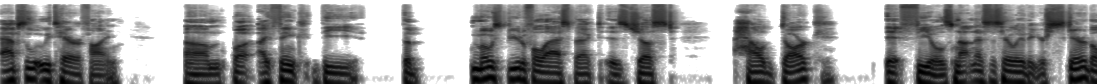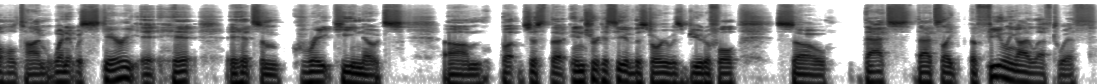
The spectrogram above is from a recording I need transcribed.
absolutely terrifying, um, but I think the the most beautiful aspect is just how dark it feels. Not necessarily that you're scared the whole time. When it was scary, it hit. It hit some great keynotes, um, but just the intricacy of the story was beautiful. So that's that's like the feeling I left with.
